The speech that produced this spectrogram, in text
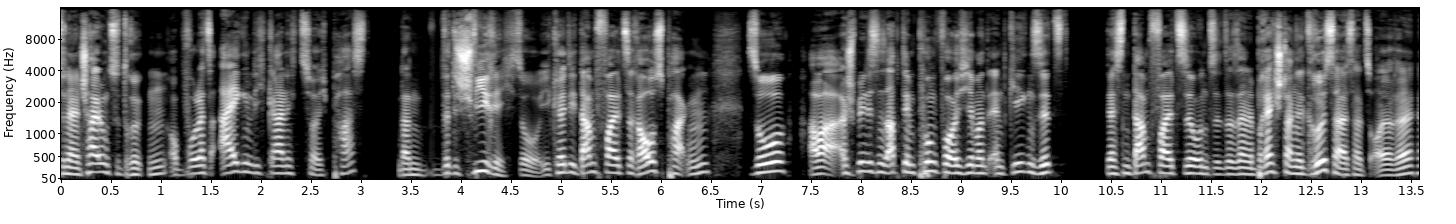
zu einer Entscheidung zu drücken, obwohl das eigentlich gar nicht zu euch passt, dann wird es schwierig. So, ihr könnt die Dampfwalze rauspacken, so, aber spätestens ab dem Punkt, wo euch jemand entgegensitzt, dessen Dampfwalze und seine Brechstange größer ist als eure,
